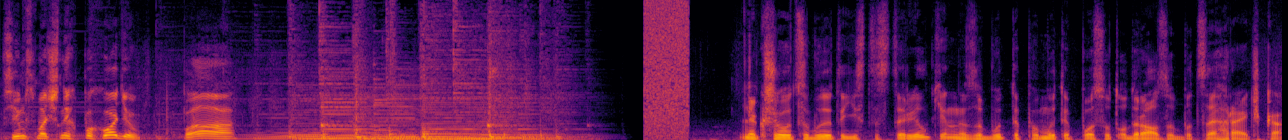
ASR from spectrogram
Всім смачних походів. Па! Якщо ви це будете їсти з тарілки, не забудьте помити посуд одразу, бо це гречка.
